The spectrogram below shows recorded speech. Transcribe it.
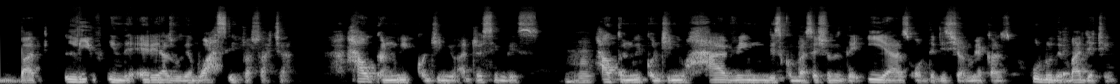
but live in the areas with the worst infrastructure. How can we continue addressing this? Mm-hmm. How can we continue having these conversations the ears of the decision makers who do the budgeting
